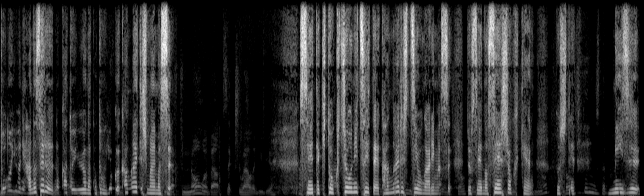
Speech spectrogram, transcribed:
どのように話せるのかというようなことをよく考えてしまいます。性的特徴について考える必要があります。女性の生殖権、そして水、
